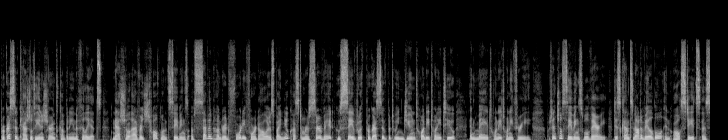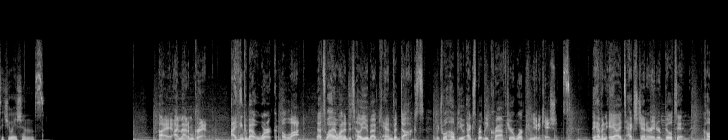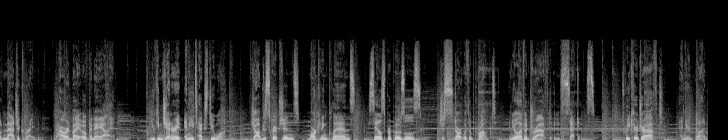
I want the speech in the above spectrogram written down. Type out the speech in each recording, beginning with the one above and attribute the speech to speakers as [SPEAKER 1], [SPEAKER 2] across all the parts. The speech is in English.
[SPEAKER 1] Progressive Casualty Insurance Company and Affiliates. National average 12 month savings of $744 by new customers surveyed who saved with Progressive between June 2022 and May 2023. Potential savings will vary. Discounts not available in all states and situations.
[SPEAKER 2] Hi, I'm Adam Grant. I think about work a lot. That's why I wanted to tell you about Canva Docs, which will help you expertly craft your work communications. They have an AI text generator built in called Magic Write powered by OpenAI. You can generate any text you want job descriptions, marketing plans, sales proposals. Just start with a prompt, and you'll have a draft in seconds. Tweak your draft, and you're done.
